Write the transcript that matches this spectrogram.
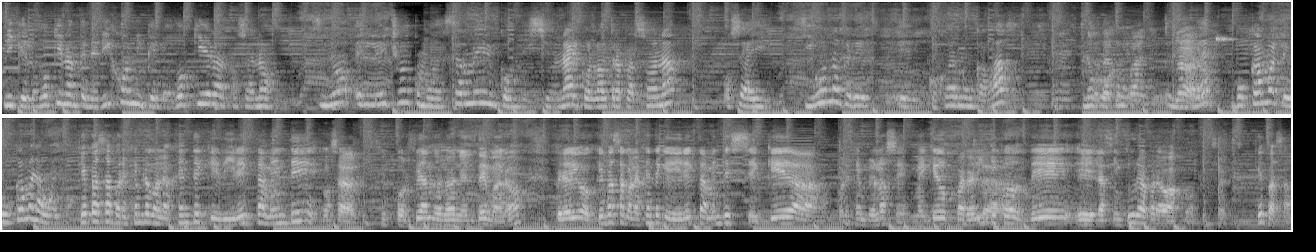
Ni que los dos quieran tener hijos, ni que los dos quieran, o sea, no. Sino el hecho como de ser medio incondicional con la otra persona. O sea, y si vos no querés eh, coger nunca más, no te. ¿entendés? Claro. Buscamos, le buscamos la vuelta. ¿Qué pasa, por ejemplo, con la gente que directamente, o sea, porfiándonos en el tema, ¿no? Pero digo, ¿qué pasa con la gente que directamente se queda, por ejemplo, no sé, me quedo paralítico Claro. de eh, la cintura para abajo? Exacto. ¿Qué pasa?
